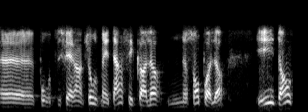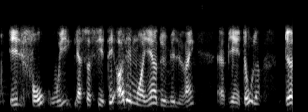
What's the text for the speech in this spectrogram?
euh, pour différentes choses, mais dans ces cas-là, ne sont pas là. Et donc, il faut, oui, la société a les moyens en 2020, euh, bientôt, là, de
